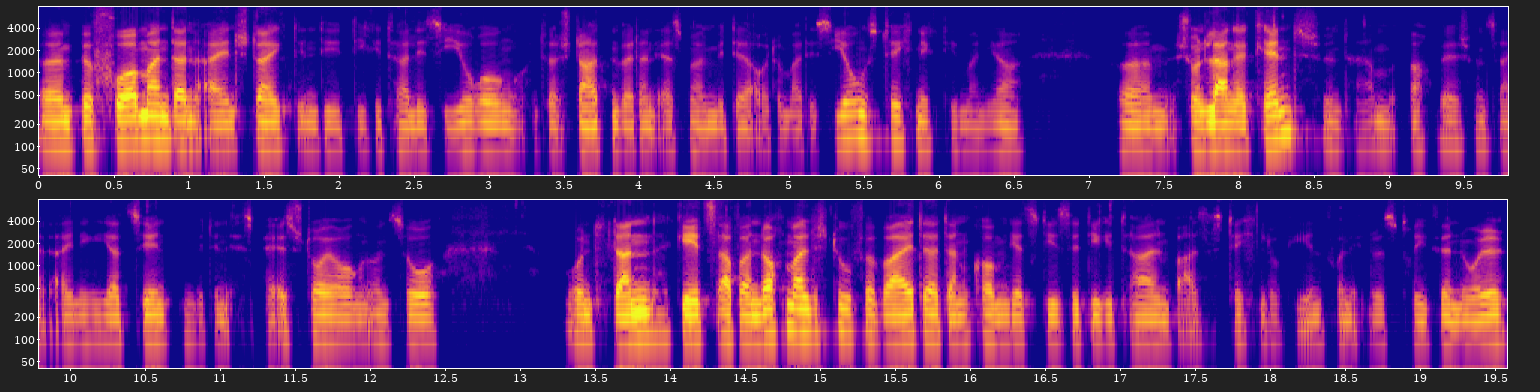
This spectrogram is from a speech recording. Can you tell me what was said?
ähm, bevor man dann einsteigt in die Digitalisierung. Und da starten wir dann erstmal mit der Automatisierungstechnik, die man ja ähm, schon lange kennt. Und haben, machen wir schon seit einigen Jahrzehnten mit den SPS-Steuerungen und so. Und dann geht es aber nochmal eine Stufe weiter. Dann kommen jetzt diese digitalen Basistechnologien von Industrie 4.0,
